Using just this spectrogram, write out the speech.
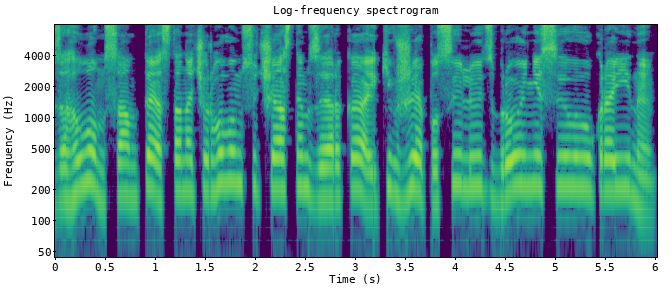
Загалом сам Т стане черговим сучасним ЗРК, які вже посилюють Збройні Сили України.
